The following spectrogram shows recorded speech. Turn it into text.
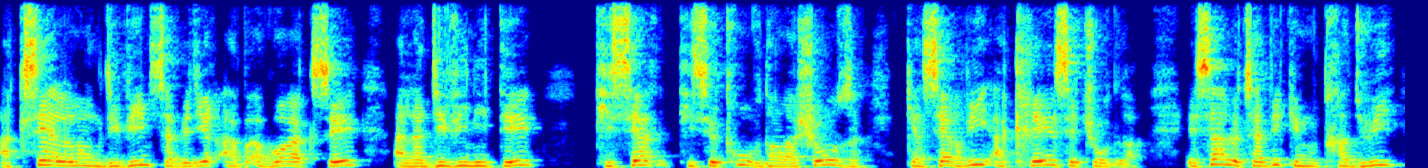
Accès à la langue divine, ça veut dire avoir accès à la divinité qui, sert, qui se trouve dans la chose qui a servi à créer cette chose-là. Et ça, le tzaddik, il nous traduit,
